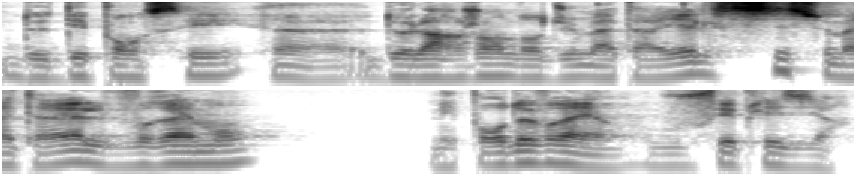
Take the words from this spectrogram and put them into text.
de dépenser euh, de l'argent dans du matériel si ce matériel vraiment, mais pour de vrai, hein, vous fait plaisir.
